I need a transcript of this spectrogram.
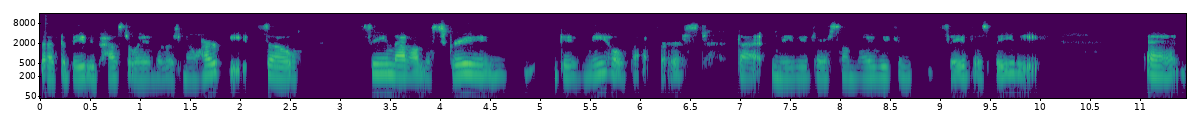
that the baby passed away and there was no heartbeat. So seeing that on the screen gave me hope at first that maybe there's some way we can save this baby. And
